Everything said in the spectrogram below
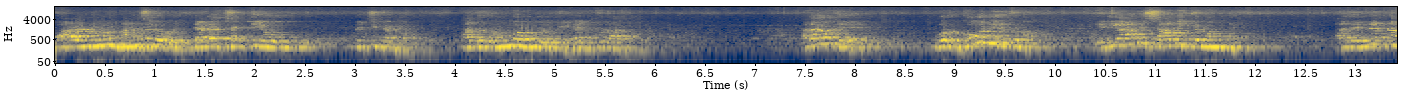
வாழணும்னு மனசுல ஒரு திட சக்தியை வச்சுக்கோங்க. அது ரொம்ப உங்களுக்கு ஹெல்ப்ஃபுல்லா இருக்கும். அதாவது ஒரு கோல் இருக்கணும் எதையாவது சாதிக்கணும்னு. அது என்னன்னா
